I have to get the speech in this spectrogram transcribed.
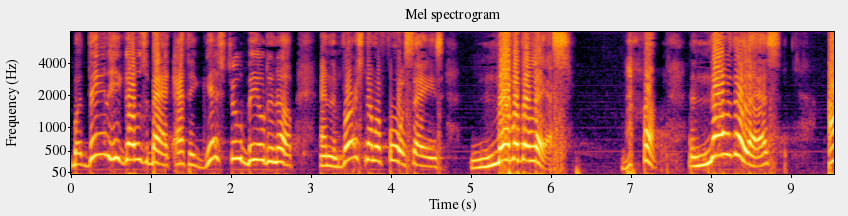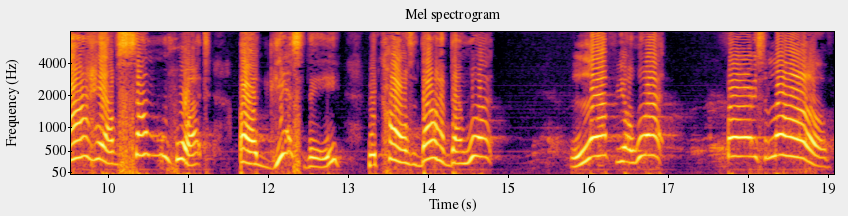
But then he goes back after he gets through building up and the verse number four says, nevertheless, nevertheless, I have somewhat against thee because thou have done what? Left your what? First love.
